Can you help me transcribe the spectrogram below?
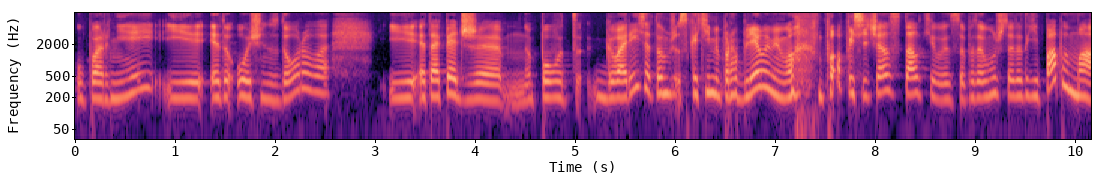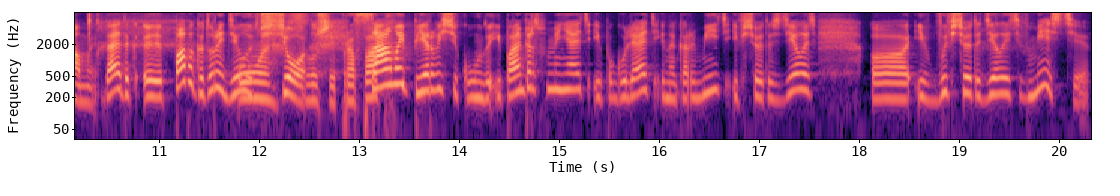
у парней, и это очень здорово. И это, опять же, повод говорить о том, с какими проблемами ма- папы сейчас сталкиваются, потому что это такие папы-мамы, да, это э, папы, которые делают все. Слушай, про пап- самой первой секунды. И памперс поменять, и погулять, и накормить, и все это сделать. Э, И вы все это делаете вместе.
